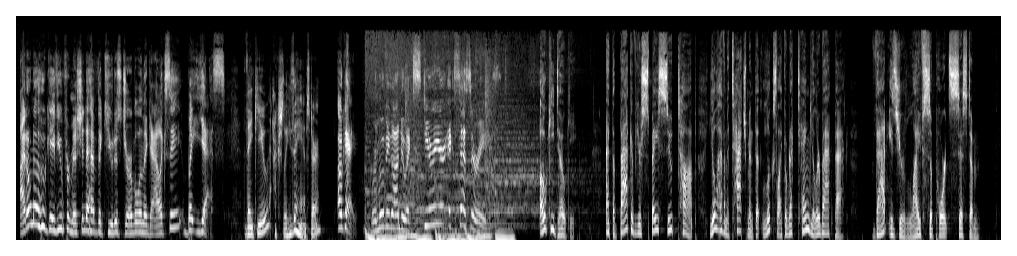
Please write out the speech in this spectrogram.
I don't know who gave you permission to have the cutest gerbil in the galaxy, but yes. Thank you. Actually, he's a hamster. Okay, we're moving on to exterior accessories. Okie dokie. At the back of your spacesuit top, you'll have an attachment that looks like a rectangular backpack. That is your life support system.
